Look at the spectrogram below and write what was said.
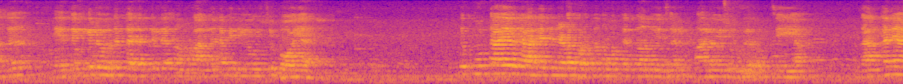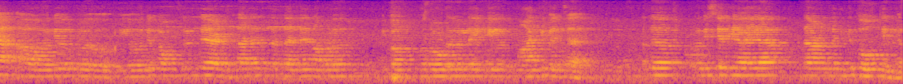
അത് ഏതെങ്കിലും ഒരു തരത്തിൽ നമ്മൾ അങ്ങനെ വിനിയോഗിച്ചു പോയാൽ ഇത് കൂട്ടായ ഒരു ആലോചനയുടെ പുറത്ത് നമുക്ക് എന്താന്ന് വെച്ചാൽ ആലോചിച്ചുകൊണ്ട് ചെയ്യാം. അങ്ങനെ ഒരു ഒരു കൗൺസിലിന്റെ അടിസ്ഥാനത്തിൽ തന്നെ നമ്മൾ ഇപ്പം റോഡുകളിലേക്ക് മാറ്റി വെച്ചാൽ അത് ഒരു ശരിയായ ഇതാണെന്ന് എനിക്ക് തോന്നുന്നില്ല.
